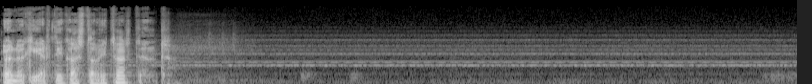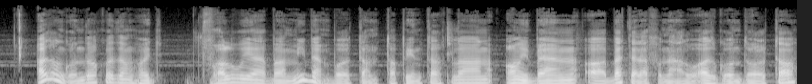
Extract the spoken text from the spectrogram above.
Önök értik azt, ami történt? Azon gondolkodom, hogy valójában miben voltam tapintatlan, amiben a betelefonáló azt gondolta,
